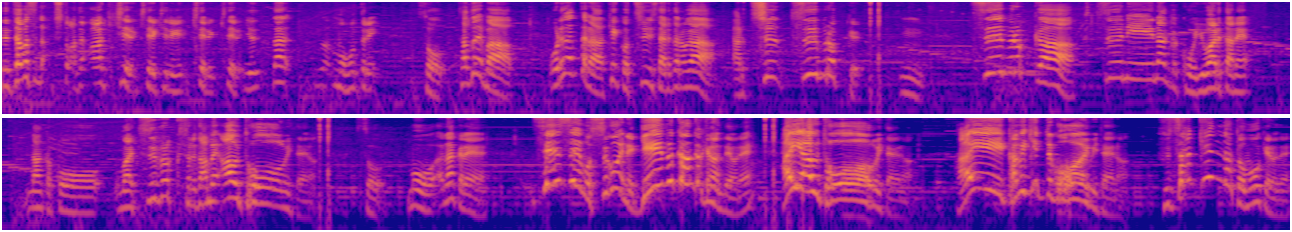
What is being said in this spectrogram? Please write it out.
邪魔すんな。ちょっと待って、あ、来てる、来てる、来てる、来てる、来てる。な、もう本当に。そう。例えば、俺だったら結構注意されたのが、あの、2ブロック。うん。2ブロックは普通になんかこう言われたね。なんかこうお前2ブロックそれダメアウトみたいなそうもうなんかね先生もすごいねゲーム感覚なんだよねはいアウトみたいなはい髪切ってこいみたいなふざけんなと思うけどね。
